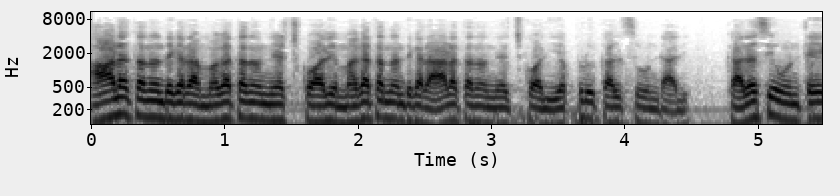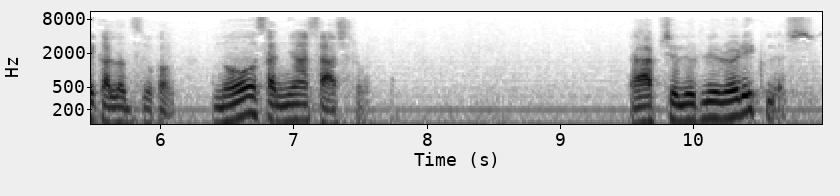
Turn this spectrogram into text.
ఆడతనం దగ్గర మగతనం నేర్చుకోవాలి మగతనం దగ్గర ఆడతనం నేర్చుకోవాలి ఎప్పుడు కలిసి ఉండాలి. కలిసి ఉంటే కలదు సుఖం. నో సన్యాసాశ్రమం. Absolutely ridiculous.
